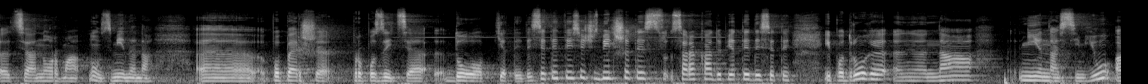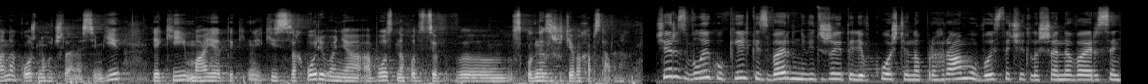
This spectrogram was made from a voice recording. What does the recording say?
е, Ця норма ну змінена. Е, По-перше, пропозиція до 50 тисяч збільшити з 40 до 50, і по-друге, е, на не на сім'ю, а на кожного члена сім'ї, який має такі ну, якісь захворювання або знаходиться в е, складних життєвих обставинах. Через велику кількість звернень від жителів коштів на програму вистачить лише на вересень.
